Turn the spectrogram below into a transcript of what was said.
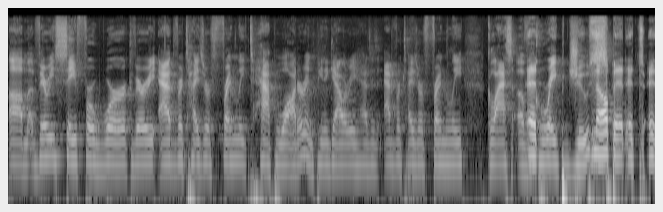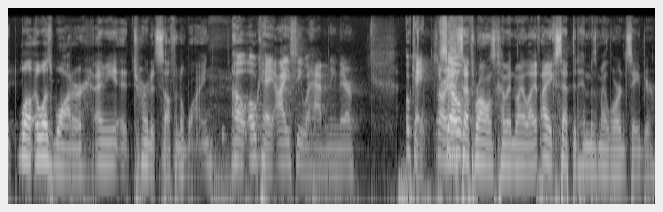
um, very safe for work, very advertiser friendly tap water, and Peanut Gallery has its advertiser friendly glass of It- grape juice. Nope, it, it it well, it was water. I mean, it turned itself into wine. Oh, okay, I see what happening there. Okay, Sorry, so Seth Rollins come in my life. I accepted him as my Lord and Savior.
